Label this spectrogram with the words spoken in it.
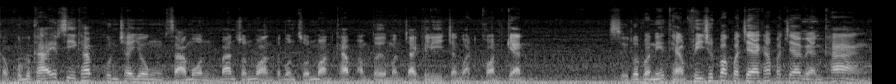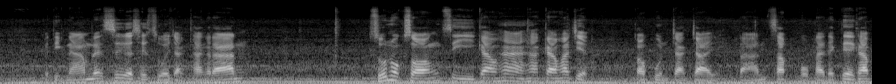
ขอบคุณลูกค้า FC ครับ คุณชัยยง สามน บ้านสวนหม่อนตำบลสวนหม่อนครับอำเภอมันจาคีรีจังหวัดขอนแก่น ซื้อรถวันนี้แถมฟรีชุดบล็อกประแจครับประแจแหวนข้างกระติกน้ำและเสื้อสวยๆจากทางร้าน 062 495 5957 ขอบคุณจากใจร้านซับโอไพรเทคเตอร์ครับ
